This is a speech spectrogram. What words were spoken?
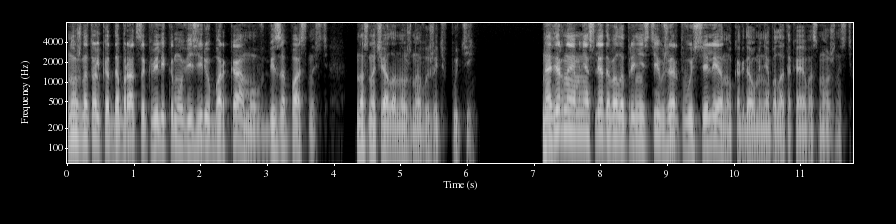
Нужно только добраться к великому визирю Баркаму в безопасность. Но сначала нужно выжить в пути. Наверное, мне следовало принести в жертву Селену, когда у меня была такая возможность.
